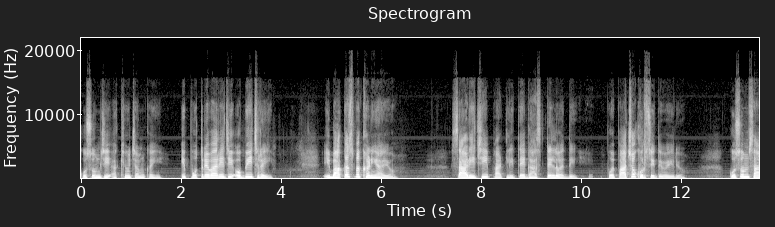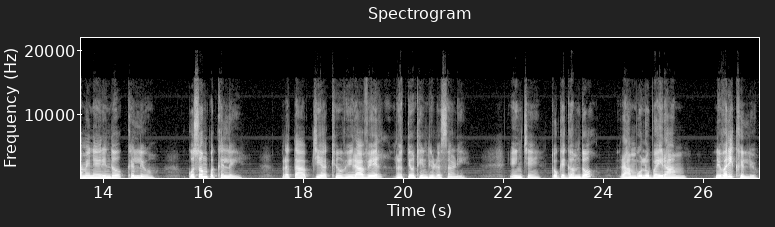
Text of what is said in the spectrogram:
કુસુમજી આખ્યું ચમકઈ. એ પોતરે વારે જે ઊભી જ રહી. એ બાકસમાં ખણી આવ્યો. સાડીજી પાટલી તે ઘાસટેલ વધી. પોઈ પાછો ખુરશી તે વહી રહ્યો. કુસુમ સામે નહેરિંદો ખીલ્યો. કુસુમ પખેલઈ પ્રતાપજી આખ્યું વેરા વેર રત્યું થીંધ્યું ડસાણી. ઇંચે તો કે ગમદો રામ બોલો ભાઈ રામ, ને વરી ખીલ્યું.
